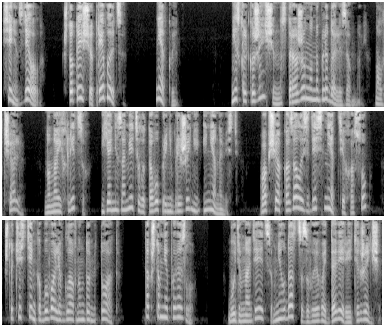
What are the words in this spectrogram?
Сенин сделала. Что-то еще требуется? Нет, Квин. Несколько женщин настороженно наблюдали за мной, молчали, но на их лицах я не заметила того пренебрежения и ненависти. Вообще оказалось, здесь нет тех особ, что частенько бывали в главном доме Туата. Так что мне повезло. Будем надеяться, мне удастся завоевать доверие этих женщин.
